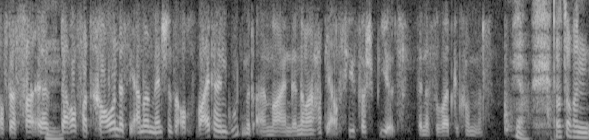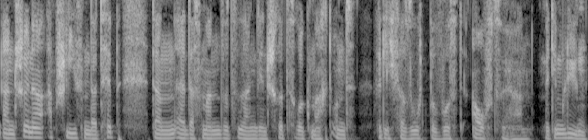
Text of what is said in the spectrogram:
auf das äh, mhm. darauf vertrauen, dass die anderen Menschen es auch weiterhin gut mit einem meinen, denn man hat ja auch viel verspielt, wenn es so weit gekommen ist. Ja, das ist doch ein, ein schöner abschließender Tipp, dann, äh, dass man sozusagen den Schritt zurück macht und wirklich versucht, bewusst aufzuhören mit dem Lügen.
